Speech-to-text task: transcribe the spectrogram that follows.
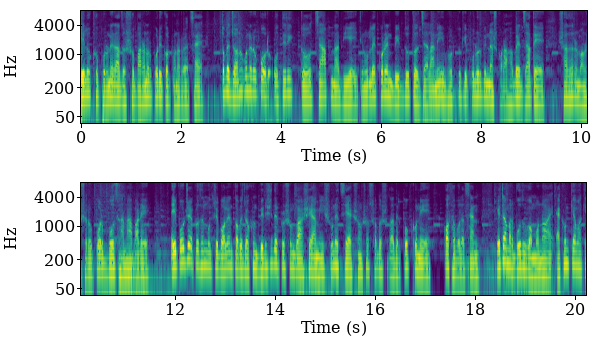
এই লক্ষ্য পূরণে রাজস্ব বাড়ানোর পরিকল্পনা রয়েছে। তবে জনগণের উপর অতিরিক্ত চাপ না দিয়েই তিনি উল্লেখ করেন, বিদ্যুৎ ও জ্বালানি ভর্তুকি পুনর্বিন্যাস করা হবে যাতে সাধারণ মানুষের উপর বোঝা না বাড়ে। এই পর্যায়ে প্রধানমন্ত্রী বলেন, তবে যখন বিদেশিদের প্রসঙ্গ আসে, আমি শুনেছি এক সংসদ সদস্য তাদের পক্ষ নিয়ে কথা বলেছেন। এটা আমার বোধগম্য নয়। এখন কি আমাকে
